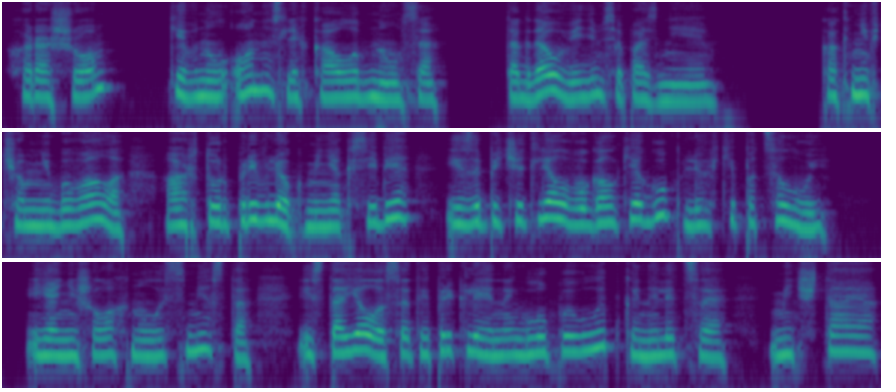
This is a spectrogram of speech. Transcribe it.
«Хорошо», — кивнул он и слегка улыбнулся. «Тогда увидимся позднее». Как ни в чем не бывало, Артур привлек меня к себе и запечатлел в уголке губ легкий поцелуй. Я не шелохнулась с места и стояла с этой приклеенной глупой улыбкой на лице, мечтая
